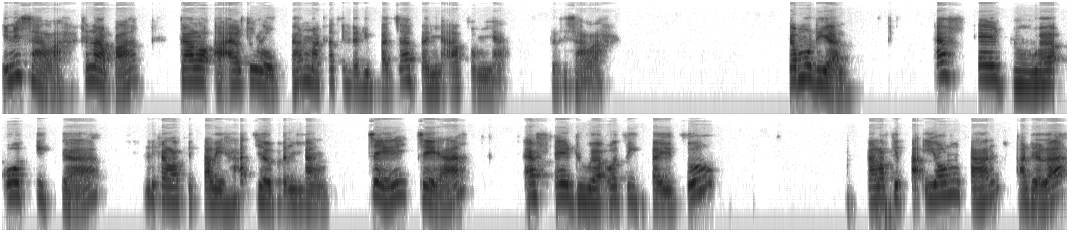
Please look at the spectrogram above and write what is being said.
Ini salah. Kenapa? Kalau Al itu logam, maka tidak dibaca banyak atomnya. Berarti salah. Kemudian, Fe2O3, ini kalau kita lihat jawaban yang C, C ya. Fe2O3 itu kalau kita ionkan adalah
